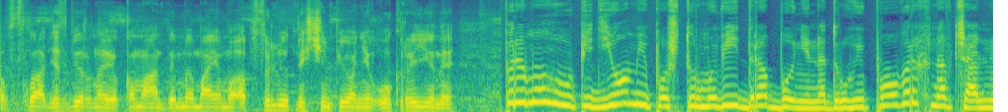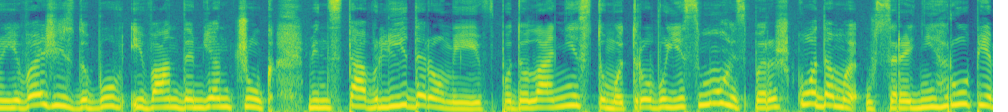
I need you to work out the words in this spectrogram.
В складі збірної команди ми маємо абсолютних чемпіонів України. Перемогу у підйомі по штурмовій драбині на другий поверх навчальної вежі здобув Іван Дем'янчук. Він став лідером і в подоланні 100-метрової смуги з перешкодами у середній групі.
